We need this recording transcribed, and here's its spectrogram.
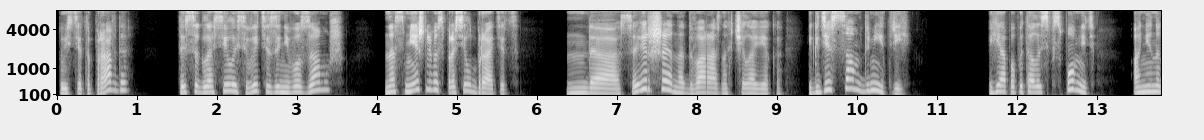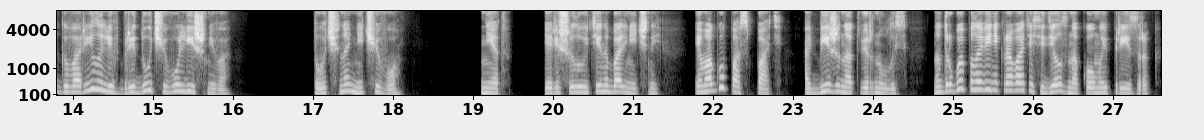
«То есть это правда? Ты согласилась выйти за него замуж?» Насмешливо спросил братец. Да, совершенно два разных человека. И где сам Дмитрий? Я попыталась вспомнить, А не наговорила ли в бреду чего лишнего? Точно ничего. Нет, я решила уйти на больничный. Я могу поспать? Обиженно отвернулась. На другой половине кровати сидел знакомый призрак.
